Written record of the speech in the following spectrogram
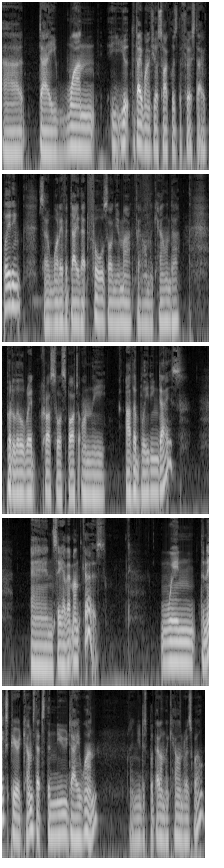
Uh, day one, you, the day one of your cycle is the first day of bleeding. So whatever day that falls on, you mark that on the calendar. Put a little red cross or spot on the other bleeding days, and see how that month goes. When the next period comes, that's the new day one, and you just put that on the calendar as well.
